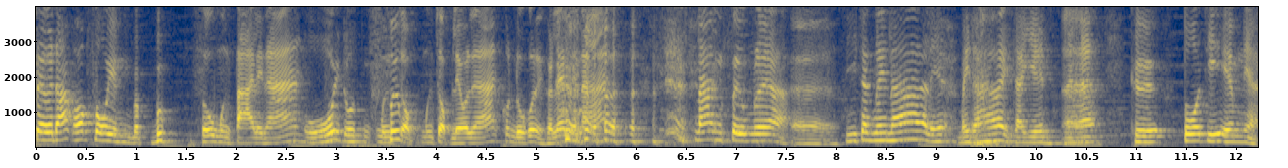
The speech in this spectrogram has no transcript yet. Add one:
เจอดาร์กออกตัวอย่างแบบบึ๊บสู้มึงตายเลยนะ โอ้ยโดนมึงซึมจบมึงจบเร็วเลยนะคนดูคนอื่นเขาเล่นเลยนะ นั่งซึมเลยอะ เออ ดีจังเลยนะอะไรเงี้ยไม่ได้ใจเย็นนะฮะ คือตัว GM เนี่ย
